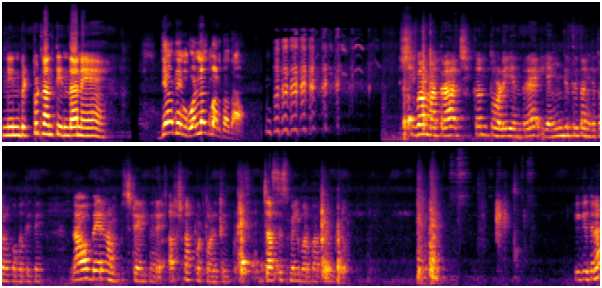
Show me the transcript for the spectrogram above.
ನೀನು ಬಿಟ್ಬಿಟ್ಟು ನಾನು ತಿಂದಾನೆ. ದೇವ್ರು ನಿಂಗೆ ಒಳ್ಳೇದು ಮಾಡ್ತದ? ಶಿವ ಮಾತ್ರ ಚಿಕನ್ ತೊಳಿ ಅಂದರೆ ಹೆಂಗಿರ್ತೈತೆ ಹಂಗೆ ತೊಳ್ಕೊಬತ್ತೈತೆ ನಾವು ಬೇರೆ ನಮ್ಮ ಸ್ಟೈಲ್ ಬೇರೆ. ಅರ್ಶನ ಕೊಟ್ಟು ತೊಳಿತೀವಿ ಜಾಸ್ತಿ ಸ್ಮೆಲ್ ಬರಬಾರ್ದು ಅಂದ್ಬಿಟ್ಟು ಹೀಗಿದ್ರೆ ಇದನ್ನ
